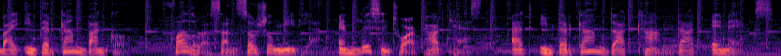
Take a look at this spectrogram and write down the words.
by Intercam Banco. Follow us on social media and listen to our podcast at intercam.com.mx.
